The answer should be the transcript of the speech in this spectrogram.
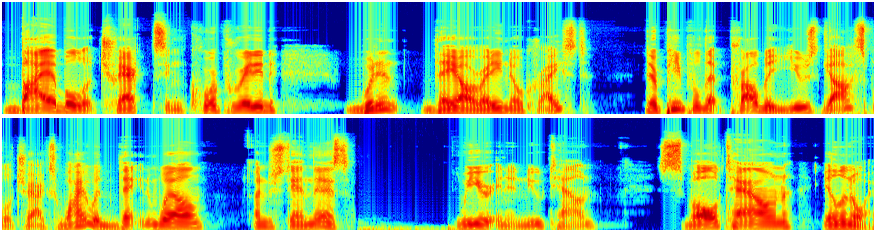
Bible Tracts Incorporated, wouldn't they already know Christ? They're people that probably use gospel tracts. Why would they? Well, understand this. We are in a new town, small town, Illinois.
